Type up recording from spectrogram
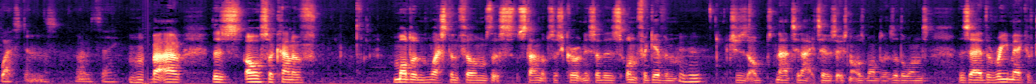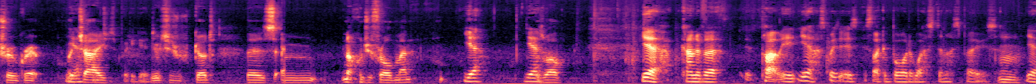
westerns. I would say. Mhm. But uh, there's also kind of modern Western films that stand up to scrutiny. So there's Unforgiven, hmm which is of 1992, so it's not as modern as other ones. There's uh, the remake of True Grit, which yeah, I which is pretty good. which is good. There's um, No Country for Old Men Yeah, yeah, as well. Yeah. Kind of a partly. Yeah, I suppose it is. It's like a border western, I suppose. Mm. Yeah,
